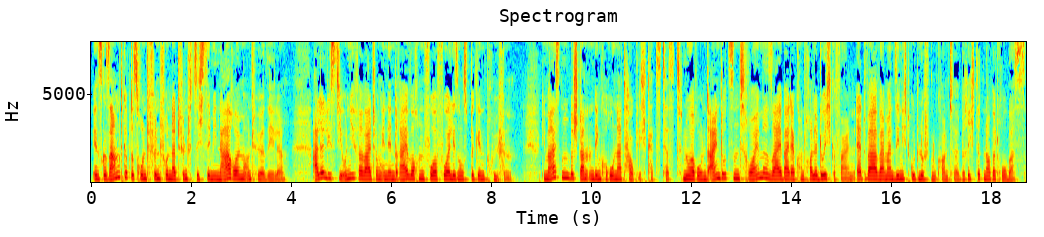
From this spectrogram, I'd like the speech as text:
Insgesamt gibt es rund 550 Seminarräume und Hörsäle. Alle ließ die Univerwaltung in den drei Wochen vor Vorlesungsbeginn prüfen. Die meisten bestanden den Corona-Tauglichkeitstest. Nur rund ein Dutzend Räume sei bei der Kontrolle durchgefallen, etwa weil man sie nicht gut lüften konnte, berichtet Norbert Robers.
